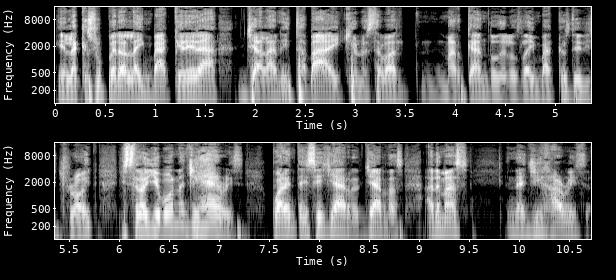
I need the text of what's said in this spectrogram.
en la que supera al linebacker era Jalani Tabay quien lo estaba marcando de los linebackers de Detroit y se lo llevó Najee Harris 46 yardas además Najee Harris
